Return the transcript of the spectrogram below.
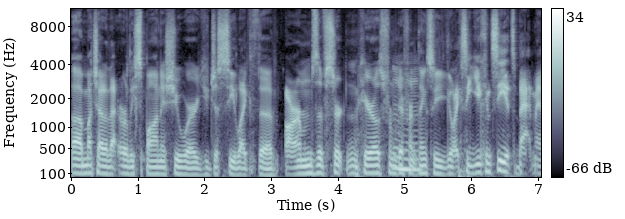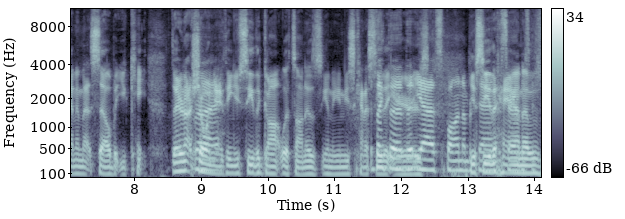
uh, much out of that early Spawn issue where you just see like the arms of certain heroes from Mm-hmm. different things. So you like see you can see it's Batman in that cell, but you can't. They're not showing Right. anything. You see the gauntlets on his, you know, you just kind of see like the, the, ears. the yeah Spawn number. you 10, see the hand of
